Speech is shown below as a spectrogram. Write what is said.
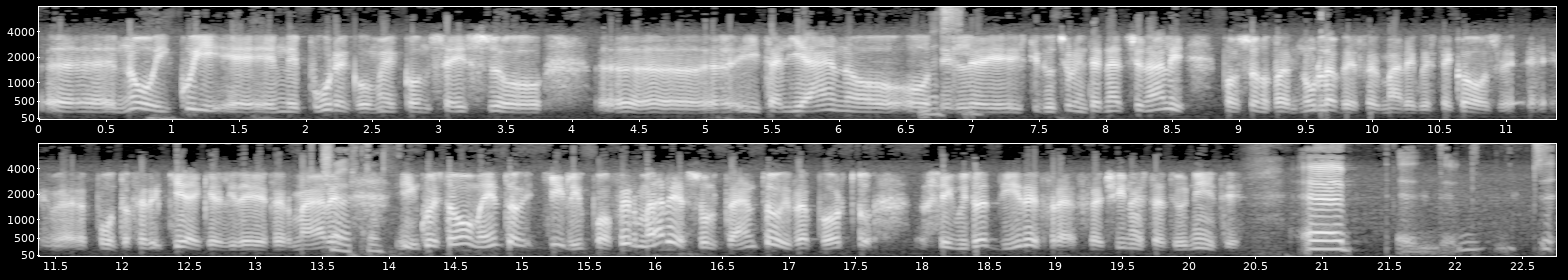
eh, noi qui e neppure come consesso eh, italiano o Beh, delle sì. istituzioni internazionali possono fare nulla per fermare queste cose. Eh, appunto, chi è che li deve fermare? Certo. In questo momento chi li può fermare è soltanto il rapporto seguito a dire fra, fra Cina e Stati Uniti. Eh, eh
